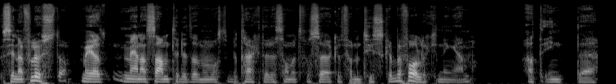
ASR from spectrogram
sina förluster. Men jag menar samtidigt att man måste betrakta det som ett försök för den tyska befolkningen att inte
